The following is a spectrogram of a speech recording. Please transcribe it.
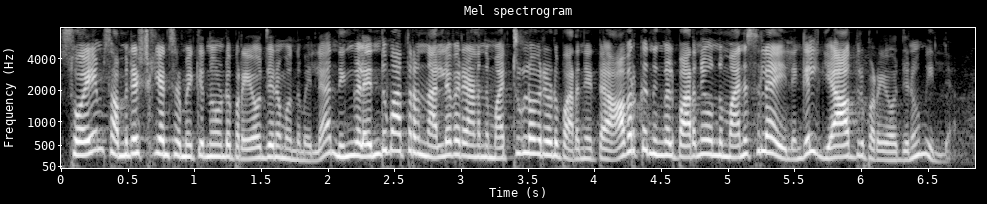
സ്വയം സംരക്ഷിക്കാൻ ശ്രമിക്കുന്നതുകൊണ്ട് പ്രയോജനമൊന്നുമില്ല. നിങ്ങൾ എന്തുമാത്രം നല്ലവരാണെന്ന് മറ്റുള്ളവരോട് പറഞ്ഞിട്ട് അവർക്ക് നിങ്ങൾ പറഞ്ഞൊന്നും മനസ്സിലായില്ലെങ്കിൽ യാതൊരു പ്രയോജനവും ഇല്ല.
